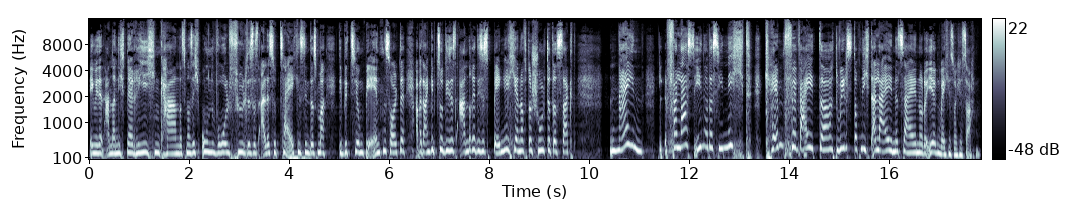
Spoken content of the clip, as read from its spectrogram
irgendwie den anderen nicht mehr riechen kann, dass man sich unwohl fühlt, dass das alles so Zeichen sind, dass man die Beziehung beenden sollte. Aber dann gibt's so dieses andere, dieses Bängelchen auf der Schulter, das sagt, Nein, verlass ihn oder sie nicht. Kämpfe weiter. Du willst doch nicht alleine sein oder irgendwelche solche Sachen.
